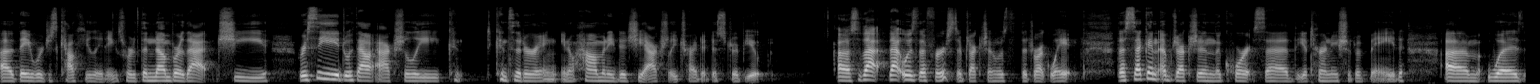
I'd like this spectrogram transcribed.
uh, they were just calculating sort of the number that she received without actually con- considering, you know, how many did she actually try to distribute. Uh, so that that was the first objection was the drug weight. The second objection the court said the attorney should have made um, was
